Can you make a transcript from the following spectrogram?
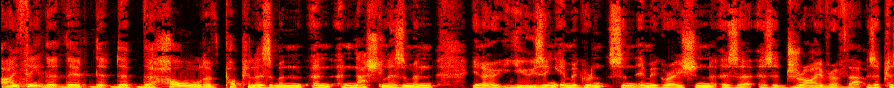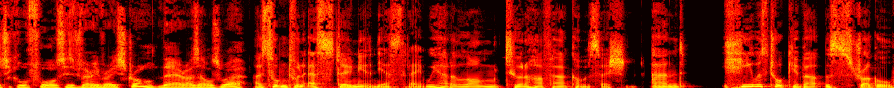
I think that the, the, the, the hold of populism and, and, and, nationalism and, you know, using immigrants and immigration as a, as a driver of that, as a political force is very, very strong there as elsewhere. I was talking to an Estonian yesterday. We had a long two and a half hour conversation and he was talking about the struggle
